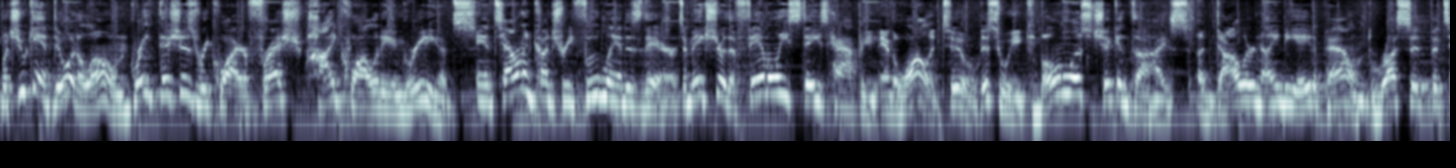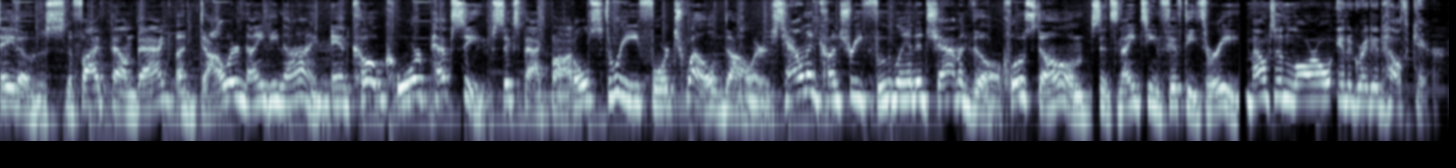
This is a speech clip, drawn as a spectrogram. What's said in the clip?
But you can't do it alone. Great dishes require fresh, high quality ingredients. And Town and Country Foodland is there to make sure the family stays happy and the wallet too. This week, boneless chicken thighs, $1.98 a pound. Russet potatoes, the 5 pound bag, $1.99. And Coke or Pepsi, 6 pack bottles, 3 for $12. Town and Country Foodland in Chapmanville, close to home since 1953. Mountain Laurel Integrated Healthcare.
